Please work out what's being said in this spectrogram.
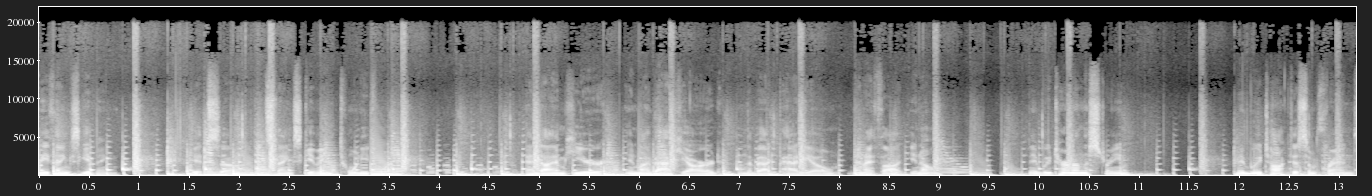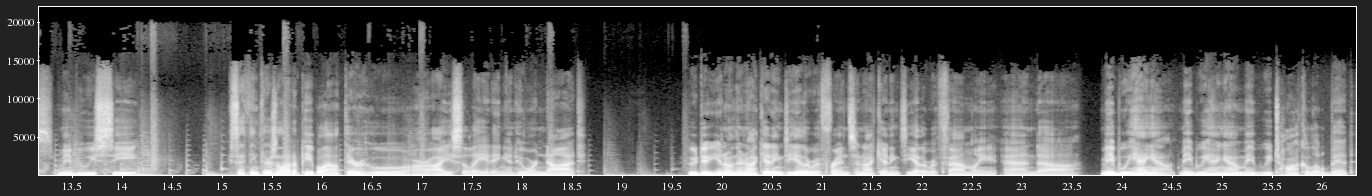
happy Thanksgiving. It's, uh, it's Thanksgiving 2020. And I'm here in my backyard on the back patio. And I thought, you know, maybe we turn on the stream. Maybe we talk to some friends. Maybe we see. Because I think there's a lot of people out there who are isolating and who are not, who do, you know, they're not getting together with friends. They're not getting together with family. And uh, maybe we hang out. Maybe we hang out. Maybe we talk a little bit.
